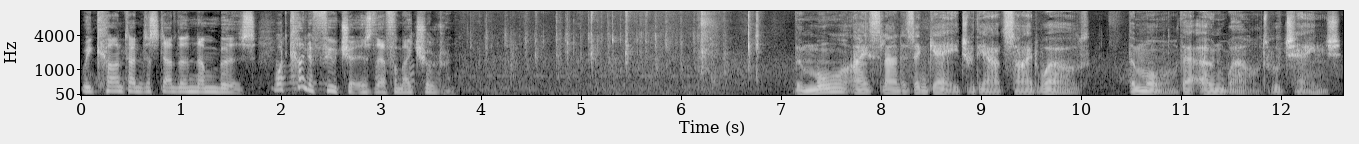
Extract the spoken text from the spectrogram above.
we can't understand the numbers. What kind of future is there for my children? The more Icelanders engage with the outside world, the more their own world will change.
